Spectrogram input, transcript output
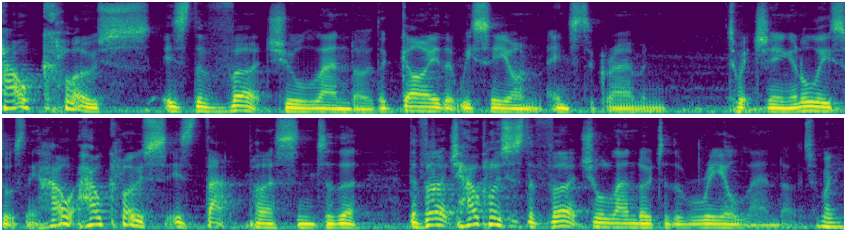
how close is the virtual Lando, the guy that we see on Instagram and twitching and all these sorts of things? How how close is that person to the the virtu- How close is the virtual Lando to the real Lando? to me.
